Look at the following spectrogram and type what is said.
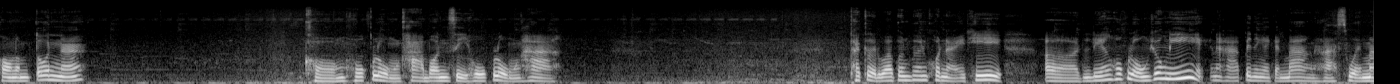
ของลำต้นนะ ของฮกหลงค่ะบอลสีฮกหลงค่ะ ถ้าเกิดว่าเพื่อนๆคนไหนที่เเลี้ยงฮกหลงช่วงนี้นะคะ เป็นยังไงกันบ้างนะคะ สวยไหม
